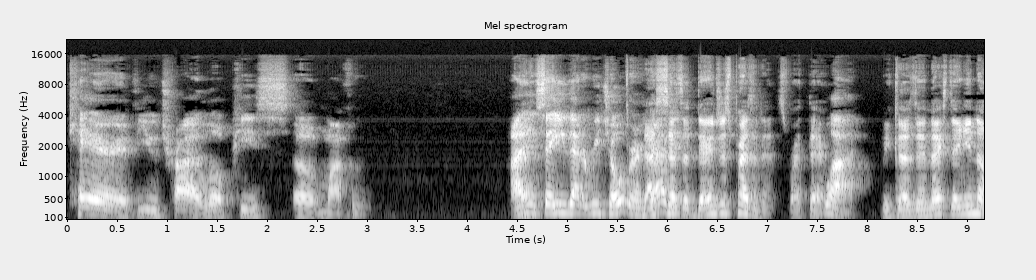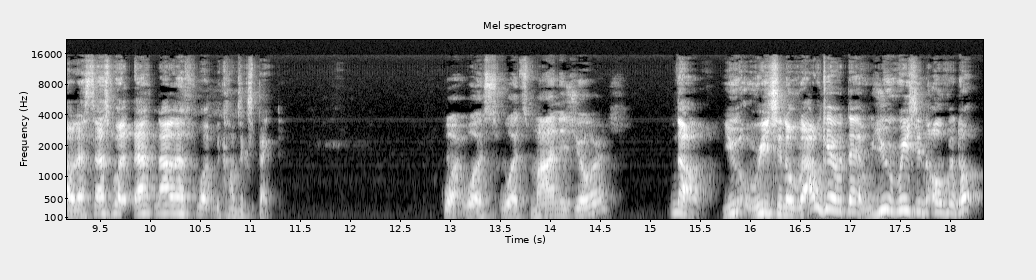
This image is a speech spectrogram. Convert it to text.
care if you try a little piece of my food. I didn't say you got to reach over and That sets it. a dangerous precedence right there. Why? Because the next thing you know, that's that's what that now that's what becomes expected. What? What's what's mine is yours? No, you reaching over. I don't give a damn. You reaching over. No,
